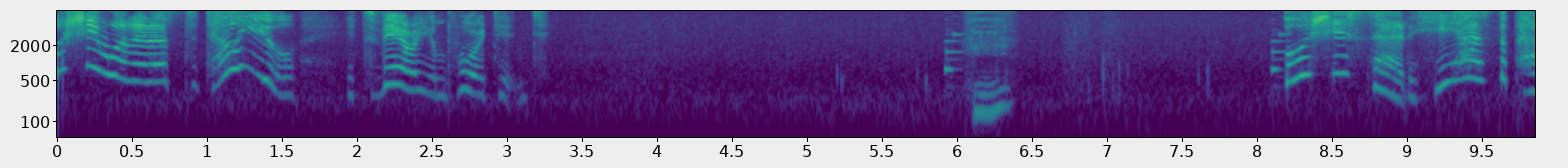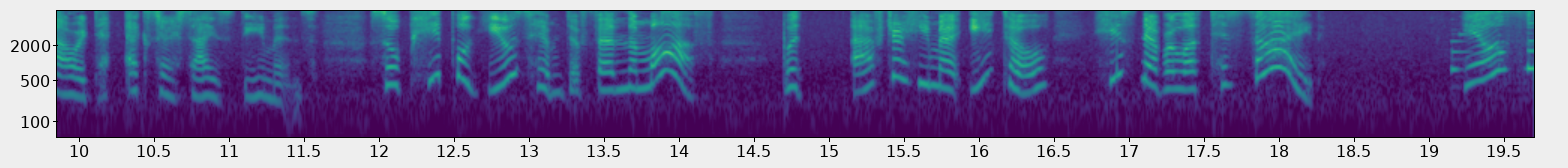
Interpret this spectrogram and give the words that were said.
Ushi wanted us to tell you. It's very important. Hmm? Ushi said he has the power to exorcise demons, so people use him to fend them off. But after he met Itto, he's never left his side. He also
